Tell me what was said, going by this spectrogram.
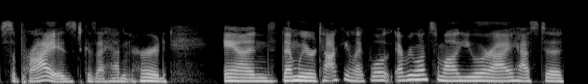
surprised because I hadn't heard. And then we were talking like, well, every once in a while, you or I has to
